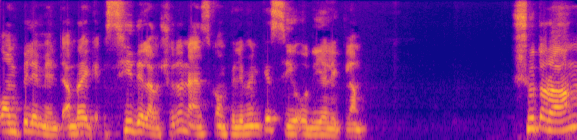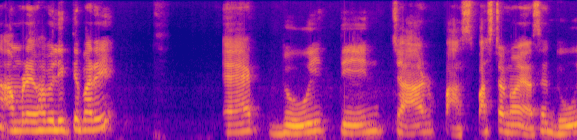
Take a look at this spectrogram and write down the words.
কমপ্লিমেন্ট আমরা সি দিলাম শুধু নাইন্স কমপ্লিমেন্টকে সি ও দিয়ে লিখলাম। সুতরাং আমরা এভাবে লিখতে পারি এক, দুই, তিন, চার, পাঁচ। পাঁচটা নয় আছে, দুই,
